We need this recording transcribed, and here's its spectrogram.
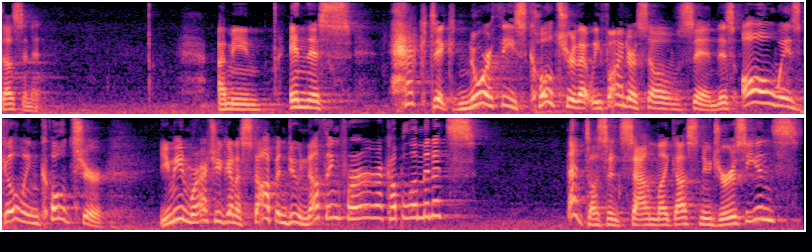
doesn't it? I mean, in this hectic Northeast culture that we find ourselves in, this always going culture, you mean we're actually going to stop and do nothing for a couple of minutes? That doesn't sound like us New Jerseyans.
